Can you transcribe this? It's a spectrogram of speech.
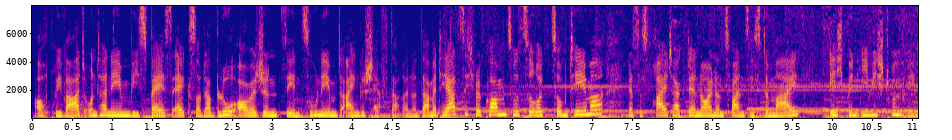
auch Privatunternehmen wie SpaceX oder Blue Origin sehen zunehmend ein Geschäft darin. Und damit herzlich willkommen zu Zurück zum Thema. Es ist Freitag, der 29. Mai. Ich bin Ivi Strüving.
